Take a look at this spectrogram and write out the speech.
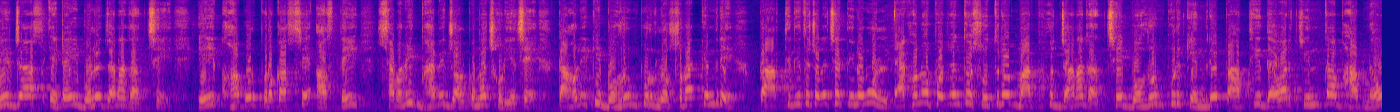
নির্যাস এটাই বলে জানা যাচ্ছে। এই খবর প্রকাশ্যে আসতেই স্বাভাবিকভাবে জল্পনা ছড়িয়েছে। তাহলে কি বহরমপুর লোকসভা কেন্দ্রে প্রার্থী দিতে চলেছে তৃণমূল? এখনও পর্যন্ত সূত্র মারফত জানা যাচ্ছে, বহরমপুর কেন্দ্রে প্রার্থী দেওয়ার চিন্তা ভাবনাও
